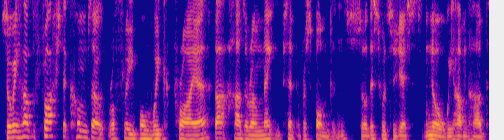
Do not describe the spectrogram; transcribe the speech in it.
So we have the flash that comes out roughly one week prior. That has around 90% of respondents. So this would suggest no, we haven't had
